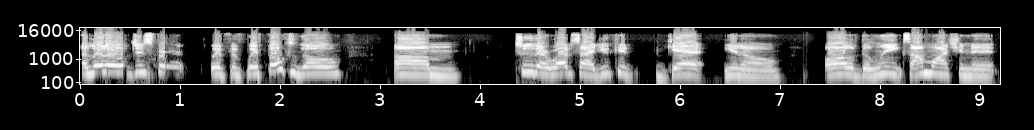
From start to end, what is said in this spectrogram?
a little just for with if folks go um to their website, you could get, you know, all of the links. I'm watching it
